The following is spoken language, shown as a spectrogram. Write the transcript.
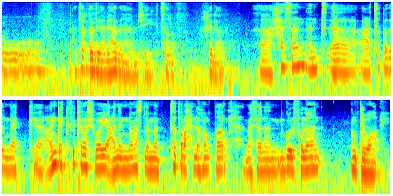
واعتقد يعني هذا أهم شيء تصرف خلاله. آه، حسن أنت آه، أعتقد إنك عندك فكرة شوي عن الناس لما تطرح لهم طرح مثلا نقول فلان انطوائي.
